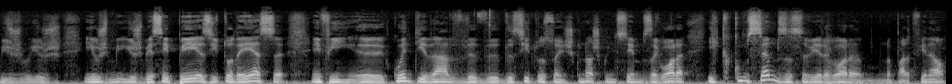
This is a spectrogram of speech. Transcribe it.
e os, e os, e os BCPs e toda essa, enfim, eh, quantidade de, de, de, situações que nós conhecemos agora e que começamos a saber agora na parte final,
